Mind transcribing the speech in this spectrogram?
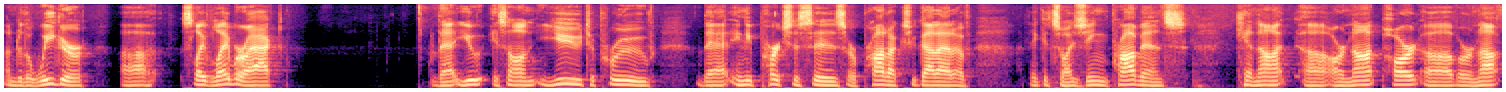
under the Uyghur uh, Slave Labor Act, that you it's on you to prove that any purchases or products you got out of, I think it's Xinjiang province, cannot uh, are not part of or not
